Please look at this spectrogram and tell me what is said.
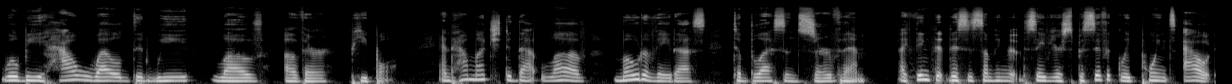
will be how well did we love other people? And how much did that love motivate us to bless and serve them? I think that this is something that the Savior specifically points out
